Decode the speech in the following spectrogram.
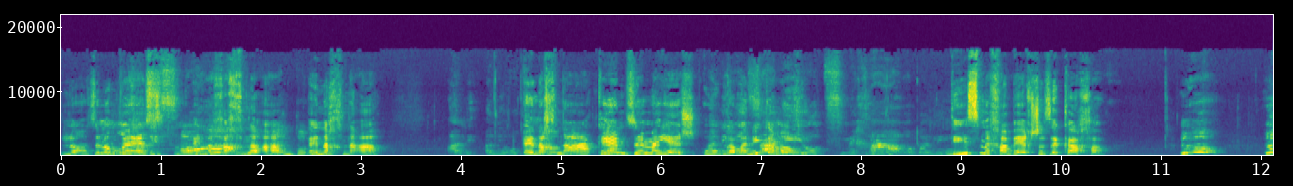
לא, זה לא מבאס. אין לך הכנעה. אין הכנעה. אני, אני רוצה... אין הכנעה, כן, זה מה יש. הוא, גם אני אני רוצה כמוך. להיות שמחה, רבנית. תהיי שמחה באיך שזה ככה. לא, לא.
